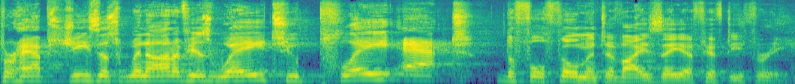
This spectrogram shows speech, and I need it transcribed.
Perhaps Jesus went out of his way to play at the fulfillment of Isaiah 53.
